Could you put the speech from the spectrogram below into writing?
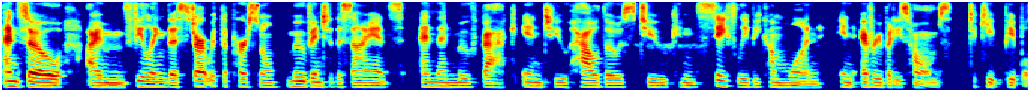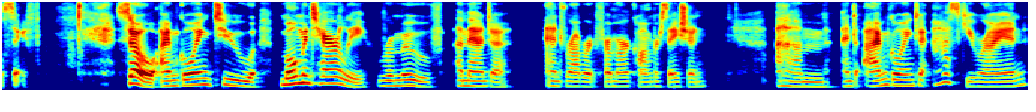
And so I'm feeling the start with the personal, move into the science, and then move back into how those two can safely become one in everybody's homes to keep people safe. So I'm going to momentarily remove Amanda and Robert from our conversation. Um, and I'm going to ask you, Ryan,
